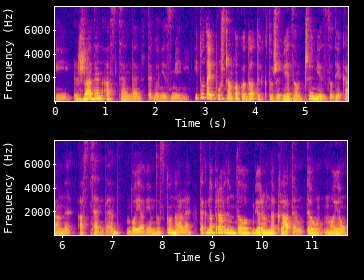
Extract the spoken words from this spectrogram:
i żaden ascendent tego nie zmieni. I tutaj puszczam oko do tych, którzy wiedzą, czym jest zodiakalny ascendent, bo ja wiem doskonale. Tak naprawdę to biorę na klatę tę moją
